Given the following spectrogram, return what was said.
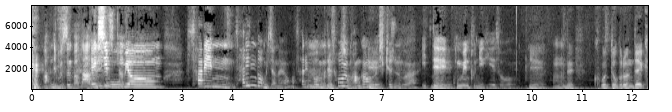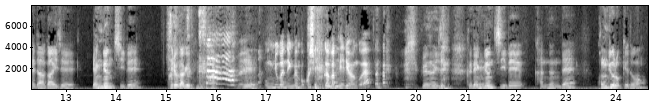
아니 무슨 막 나한테 이제 115명 살인 살인범이잖아요. 살인범인데 음, 서울 그렇죠. 관광을 예. 왜 시켜주는 거야? 이때 예. 국민 분위기에서. 예. 음. 근데 그것도 그런데 게다가 이제 냉면집에 데려가게 됩니다. 왜 예. 옥류관 냉면 먹고 싶을까봐 배려한 거야? 그래서 이제 그 냉면집에 갔는데 공교롭게도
